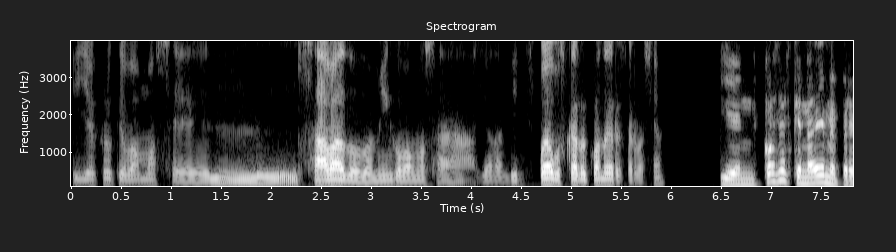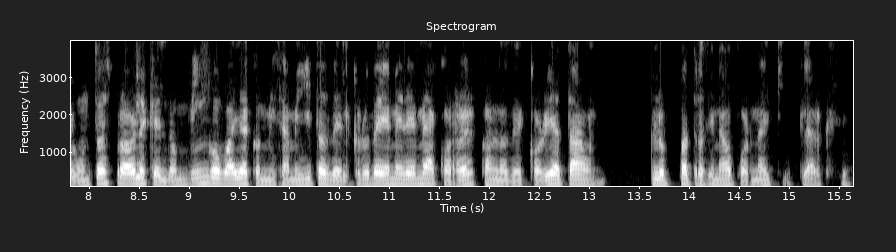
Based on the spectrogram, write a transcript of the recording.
Y yo creo que vamos el sábado o domingo vamos a John and Beanies. Voy a buscar cuándo hay reservación. Y en cosas que nadie me preguntó, es probable que el domingo vaya con mis amiguitos del crew de MDM a correr con los de Koreatown, club patrocinado por Nike, claro que sí.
